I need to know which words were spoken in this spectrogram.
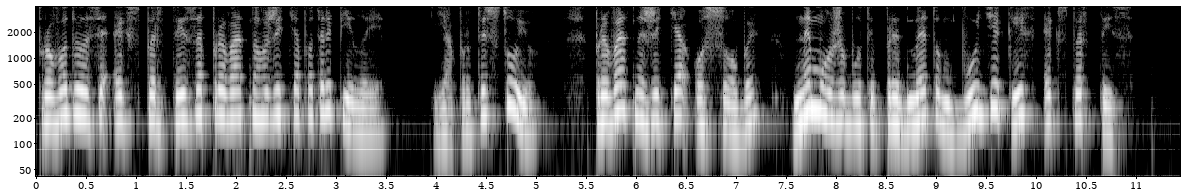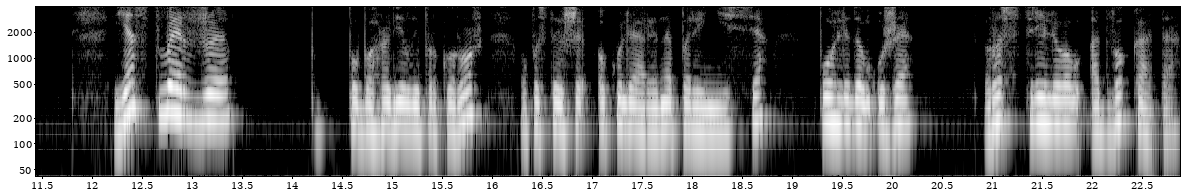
проводилася експертиза приватного життя потерпілої. Я протестую. Приватне життя особи не може бути предметом будь-яких експертиз. Я стверджую, побагровілий прокурор, опустивши окуляри на перенісся, поглядом уже розстрілював адвоката.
